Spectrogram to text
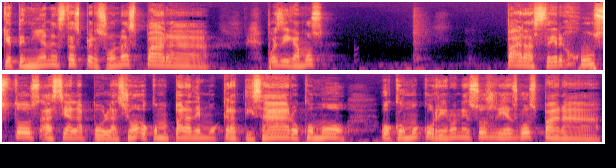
que tenían estas personas para, pues digamos, para ser justos hacia la población o como para democratizar o cómo, o cómo corrieron esos riesgos para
